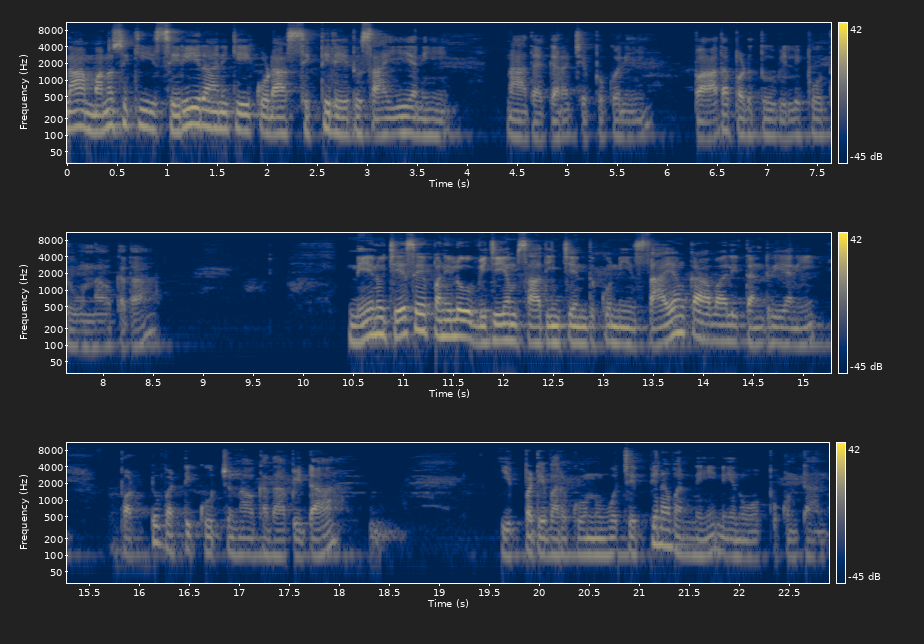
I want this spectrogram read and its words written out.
నా మనసుకి శరీరానికి కూడా శక్తి లేదు సాయి అని నా దగ్గర చెప్పుకొని బాధపడుతూ వెళ్ళిపోతూ ఉన్నావు కదా. నేను చేసే పనిలో విజయం సాధించేందుకు నీ సాయం కావాలి తండ్రి అని పట్టుబట్టి కూర్చున్నావు కదా బిడ్డ. ఇప్పటి వరకు నువ్వు చెప్పినవన్నీ నేను ఒప్పుకుంటాను.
